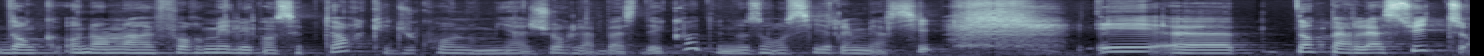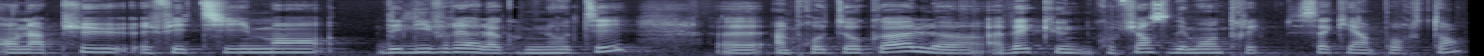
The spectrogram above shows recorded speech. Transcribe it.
donc, on en a informé les concepteurs qui, du coup, ont mis à jour la base des codes et nous ont aussi remercié. Et euh, donc, par la suite, on a pu effectivement délivrer à la communauté euh, un protocole avec une confiance démontrée. C'est ça qui est important.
